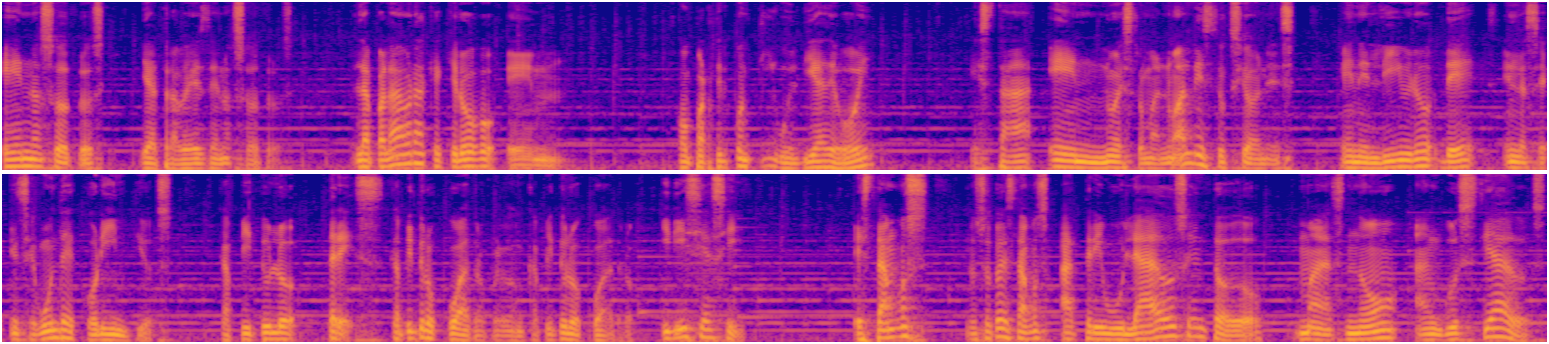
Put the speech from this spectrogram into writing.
en nosotros y a través de nosotros. La palabra que quiero em, compartir contigo el día de hoy está en nuestro manual de instrucciones en el libro de, en, la, segunda de Corintios, capítulo 3, capítulo 4, perdón, capítulo 4. Y dice así, estamos, nosotros estamos atribulados en todo, mas no angustiados,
